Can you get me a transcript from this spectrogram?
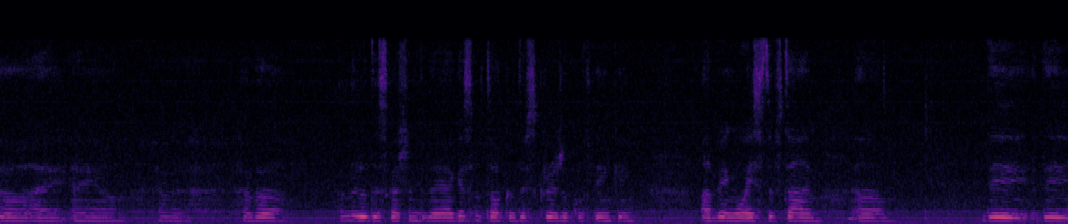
So I, I uh, have, a, have a, a little discussion today. I guess I'll talk of this critical thinking uh, being a waste of time. Um, the, the,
